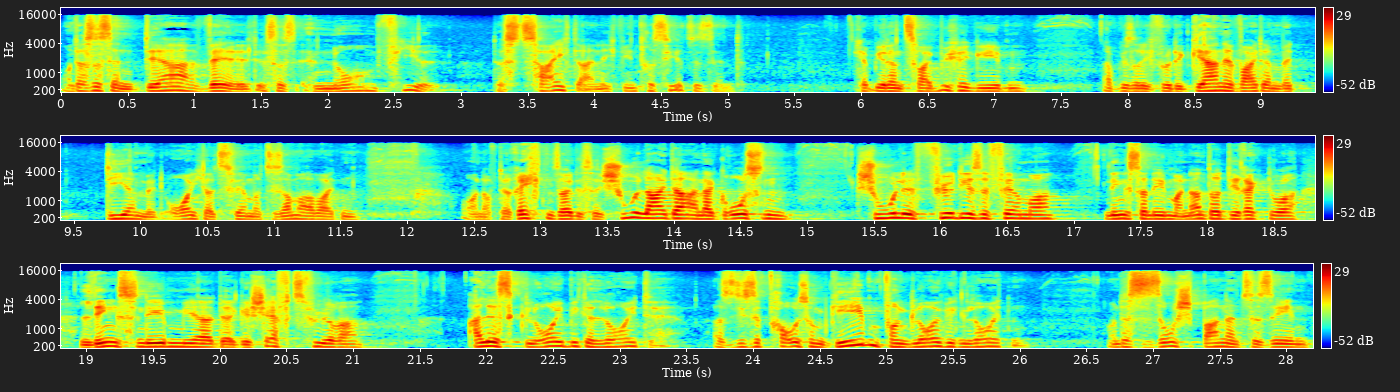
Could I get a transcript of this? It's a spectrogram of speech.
Und das ist in der Welt, ist das enorm viel. Das zeigt eigentlich, wie interessiert sie sind. Ich habe ihr dann zwei Bücher gegeben, habe gesagt, ich würde gerne weiter mit dir, mit euch als Firma zusammenarbeiten. Und auf der rechten Seite ist der Schulleiter einer großen Schule für diese Firma. Links daneben ein anderer Direktor, links neben mir der Geschäftsführer. Alles gläubige Leute. Also diese Frau ist umgeben von gläubigen Leuten. Und das ist so spannend zu sehen,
